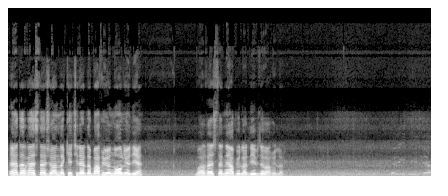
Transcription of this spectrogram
Liderini yakala. Evet arkadaşlar şu anda keçiler de bakıyor ne oluyor diye. Bu arkadaşlar ne yapıyorlar diye bize bakıyorlar. Nereye gittiniz ya?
